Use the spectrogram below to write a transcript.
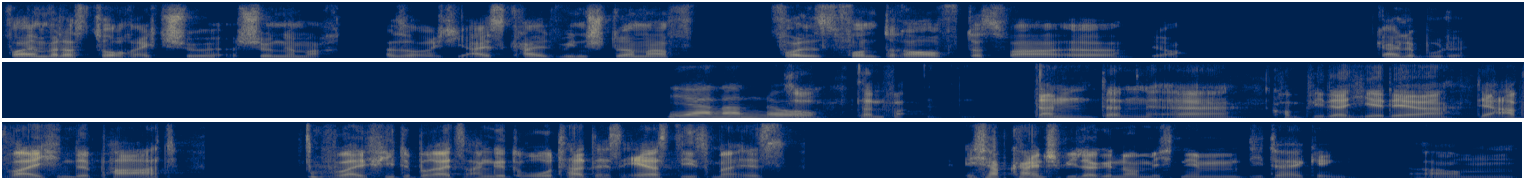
Vor allem war das Tor auch echt schön, schön gemacht. Also richtig eiskalt wie ein Stürmer, volles Pfund drauf. Das war, äh, ja, geile Bude. Ja, Nando. So, dann, dann, dann äh, kommt wieder hier der, der abweichende Part. Wobei Fiete bereits angedroht hat, dass er es diesmal ist. Ich habe keinen Spieler genommen, ich nehme Dieter Hecking. Ähm,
